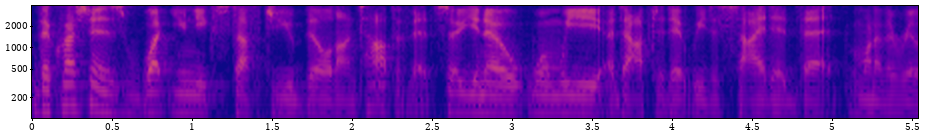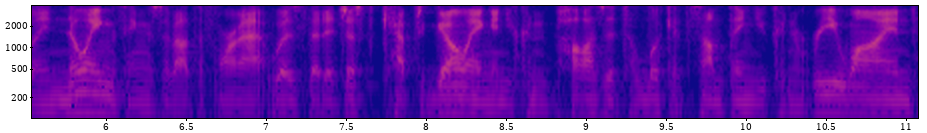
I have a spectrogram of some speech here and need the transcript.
the question is, what unique stuff do you build on top of it? So, you know, when we adopted it, we decided that one of the really annoying things about the format was that it just kept going and you can pause it to look at something, you can rewind.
